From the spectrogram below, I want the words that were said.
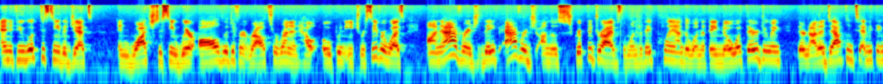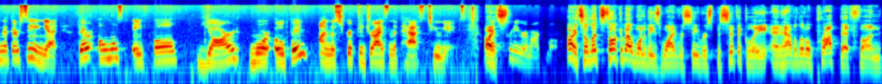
And if you look to see the Jets and watch to see where all the different routes were run and how open each receiver was, on average, they've averaged on those scripted drives, the one that they plan, the one that they know what they're doing, they're not adapting to anything that they're seeing yet. They're almost a full yard more open on the scripted drives in the past two games. All right, That's pretty remarkable. All right, so let's talk about one of these wide receivers specifically and have a little prop bet fun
